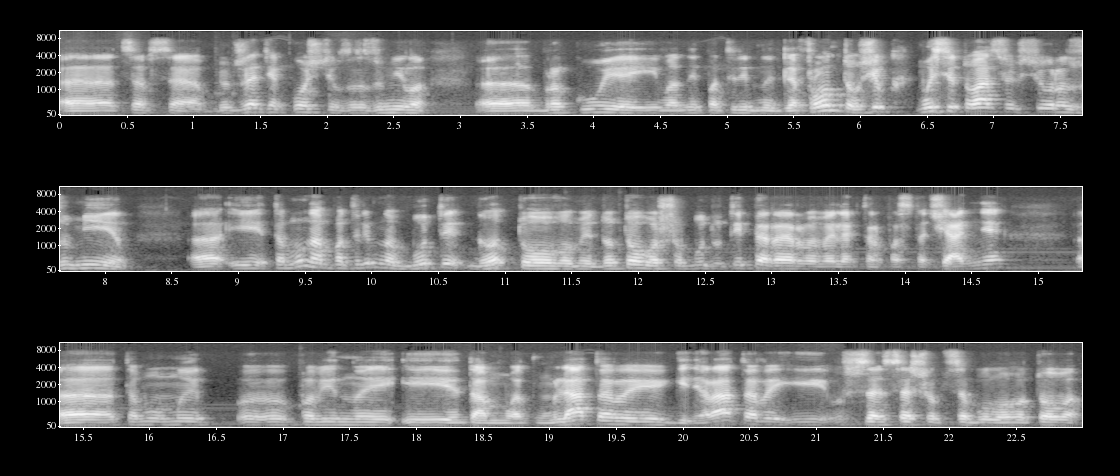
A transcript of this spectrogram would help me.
е, це все. В бюджеті коштів зрозуміло бракує, і вони потрібні для фронту. Общем, Ми ситуацію всю розуміємо. Е, І тому нам потрібно бути готовими до того, що будуть і перерви в електропостачанні. Е, Тому ми е, повинні і там акумулятори, генератори, і все, все, щоб це було готово.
